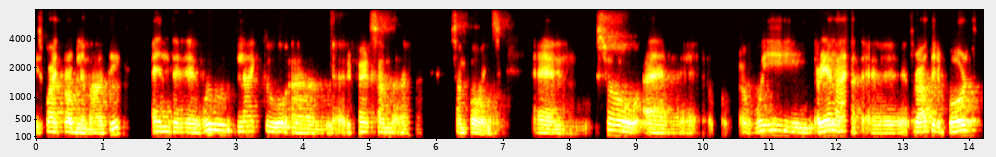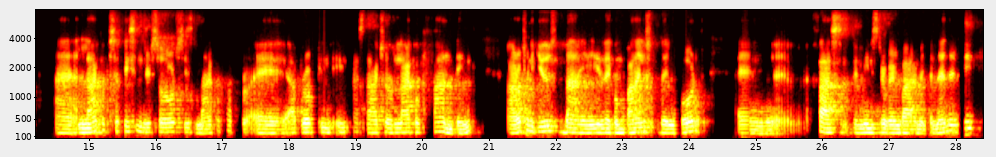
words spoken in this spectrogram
is quite problematic and uh, we would like to um, refer some uh, some points. Um, so uh, we realized uh, throughout the report uh, lack of sufficient resources, lack of uh, appropriate infrastructure, lack of funding are often used by the compilers of the report and thus the Ministry of Environment and Energy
